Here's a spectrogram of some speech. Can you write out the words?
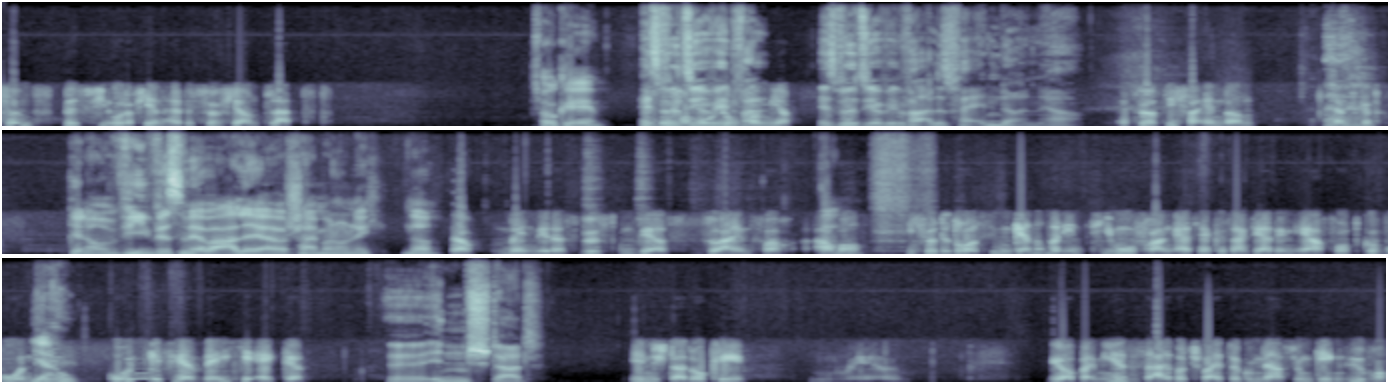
fünf bis vier oder viereinhalb bis fünf Jahren platzt. Okay. Es wird, sich auf jeden Fall, es wird sich auf jeden Fall alles verändern, ja. Es wird sich verändern. Ganz genau. Genau, wie wissen wir aber alle ja scheinbar noch nicht. Ne? Ja, wenn wir das wüssten, wäre es zu einfach. Aber ich würde trotzdem gerne nochmal den Timo fragen. Er hat ja gesagt, er hat in Erfurt gewohnt. Ja. Ungefähr welche Ecke? Äh, Innenstadt. Innenstadt, okay. Ja, bei mir ist es Albert-Schweitzer Gymnasium gegenüber,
